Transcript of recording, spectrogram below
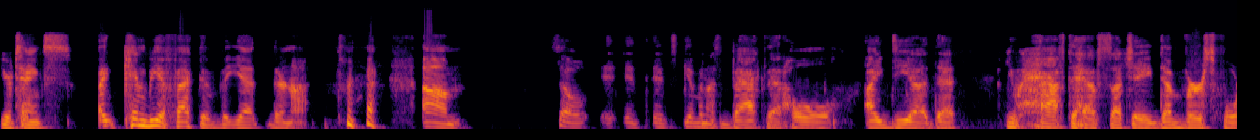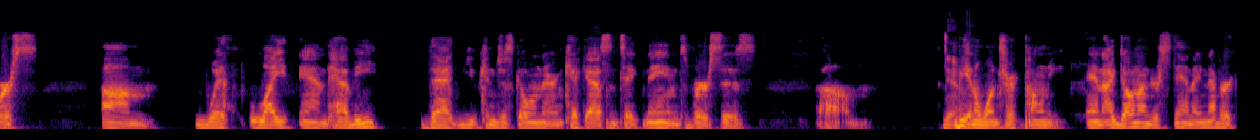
your tanks uh, can be effective, but yet they're not. um, so it, it, it's given us back that whole idea that you have to have such a diverse force um, with light and heavy that you can just go in there and kick ass and take names versus um, Yeah. being a one trick pony. And I don't understand. I never,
